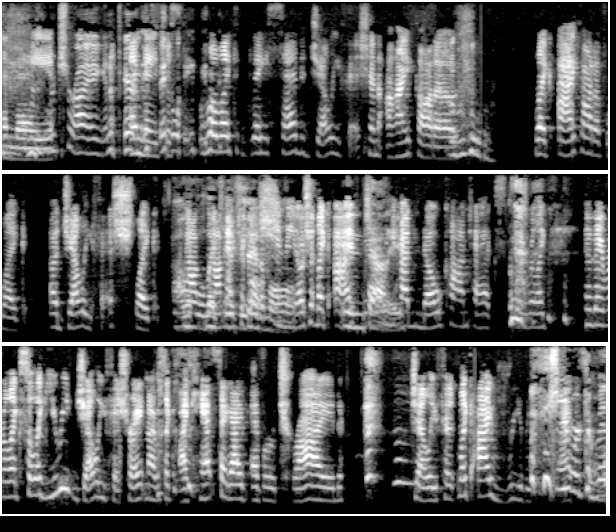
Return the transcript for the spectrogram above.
and they We're trying and and apparently they just well, like they said jellyfish, and I thought of like I thought of like a jellyfish, like Oh, Not- like not like a fish. animal. in the ocean. Like I In totally had no context. They were like, and they were like, so like you eat jellyfish, right? And I was like, I can't say I've ever tried jellyfish. Like I really, You were was committed.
